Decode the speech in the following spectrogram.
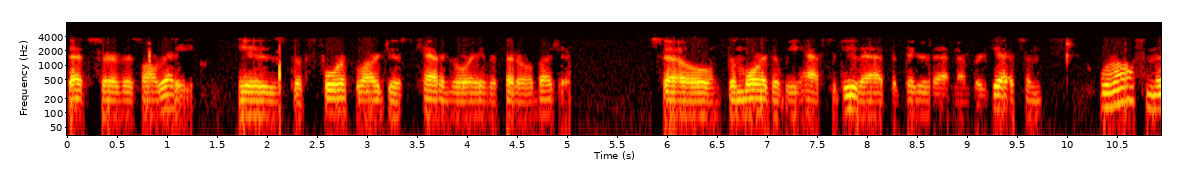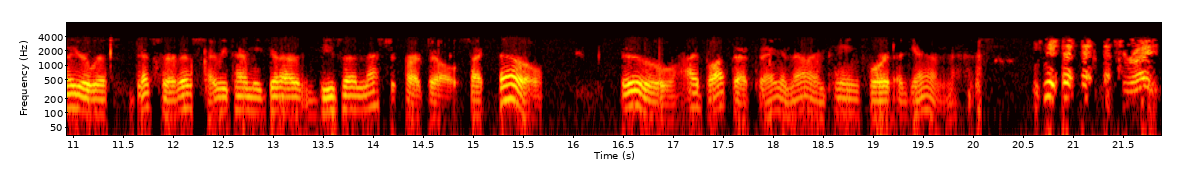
Debt service already is the fourth largest category of the federal budget. So the more that we have to do that, the bigger that number gets. And we're all familiar with debt service. Every time we get our Visa and MasterCard bills, it's like, oh, ooh, I bought that thing and now I'm paying for it again. that's right.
